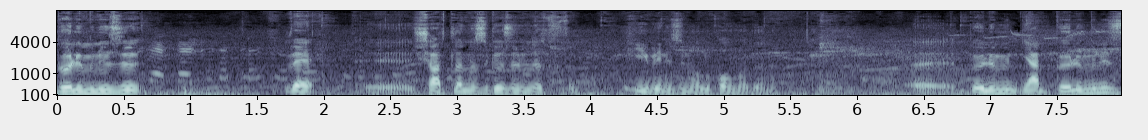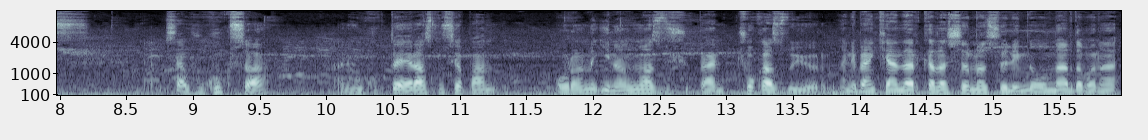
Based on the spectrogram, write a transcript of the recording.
bölümünüzü ve e, şartlarınızı göz önünde tutun. Hibenizin olup olmadığını. E, bölümün yani bölümünüz mesela hukuksa hani hukukta Erasmus yapan oranı inanılmaz düşük. Ben çok az duyuyorum. Hani ben kendi arkadaşlarıma söyleyeyim de onlar da bana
